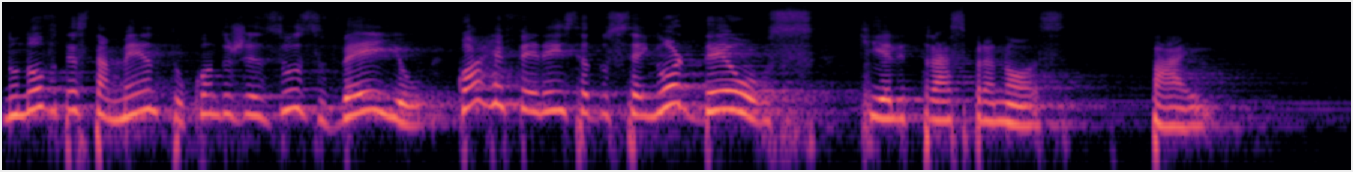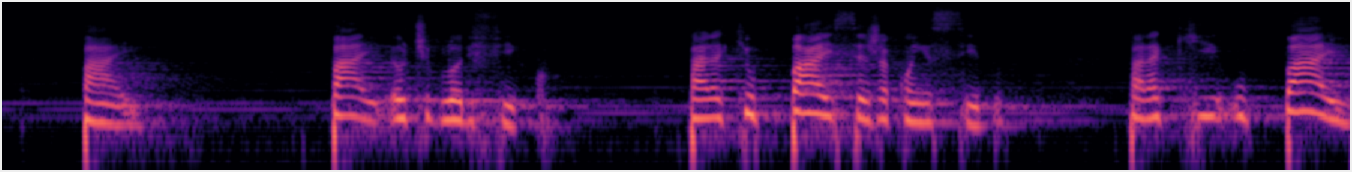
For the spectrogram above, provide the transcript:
No Novo Testamento, quando Jesus veio, qual a referência do Senhor Deus que ele traz para nós? Pai. Pai. Pai, eu te glorifico. Para que o Pai seja conhecido. Para que o Pai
